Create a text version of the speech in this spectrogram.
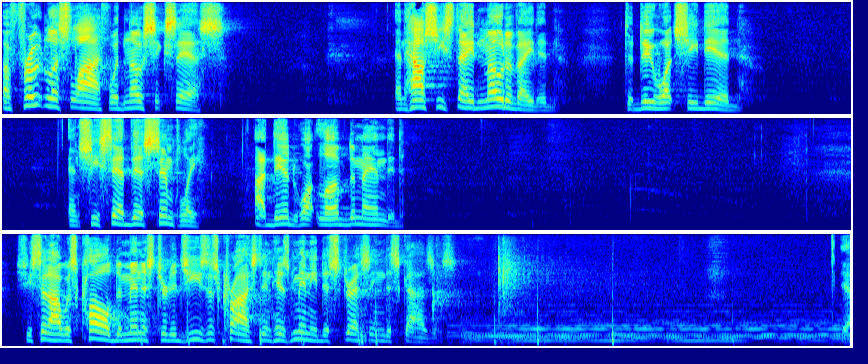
a fruitless life with no success and how she stayed motivated to do what she did. And she said this simply I did what love demanded. She said, I was called to minister to Jesus Christ in his many distressing disguises. Yeah.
